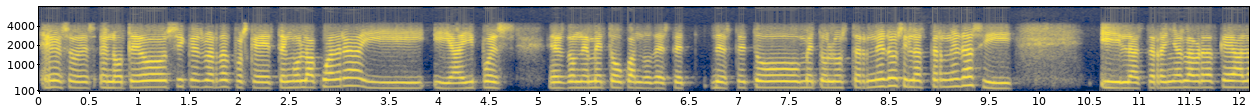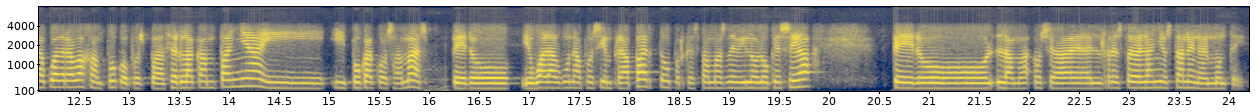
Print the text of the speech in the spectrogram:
Eso es, en Oteo sí que es verdad, pues que tengo la cuadra y, y ahí pues es donde meto cuando desteto meto los terneros y las terneras y, y las terreñas la verdad que a la cuadra bajan poco pues para hacer la campaña y, y poca cosa más pero igual alguna pues siempre aparto porque está más débil o lo que sea pero la, o sea, el resto del año están en el monte.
